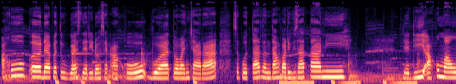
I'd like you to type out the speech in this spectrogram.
aku uh, dapat tugas dari dosen aku buat wawancara seputar tentang pariwisata nih. Jadi aku mau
